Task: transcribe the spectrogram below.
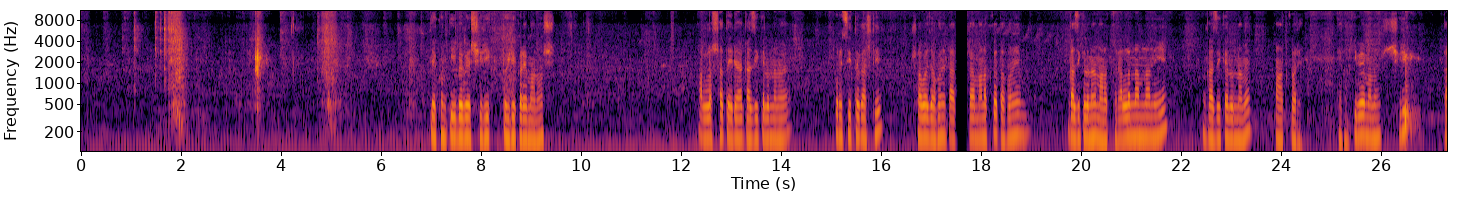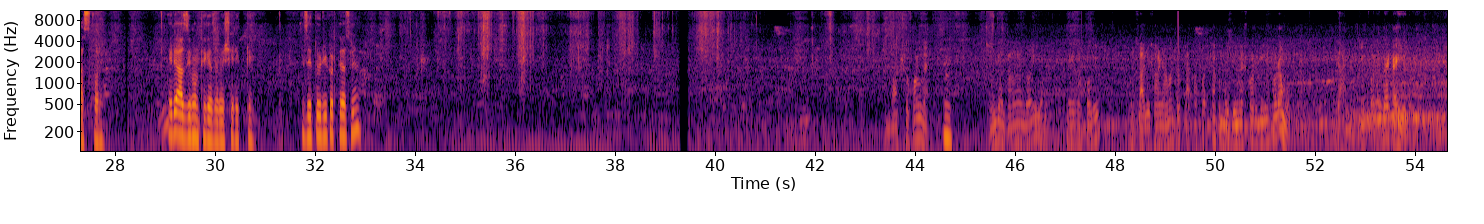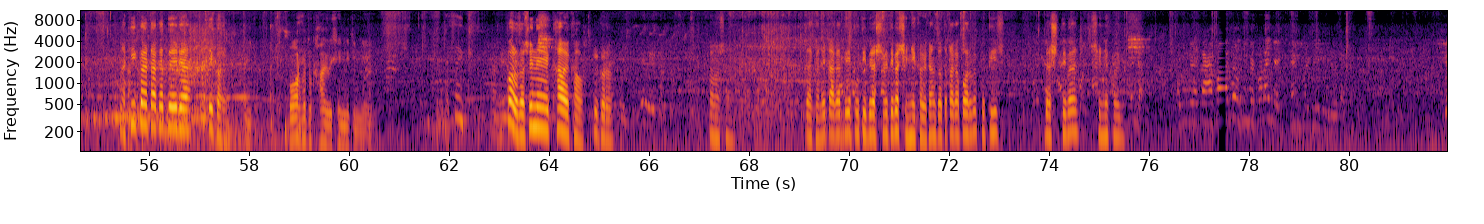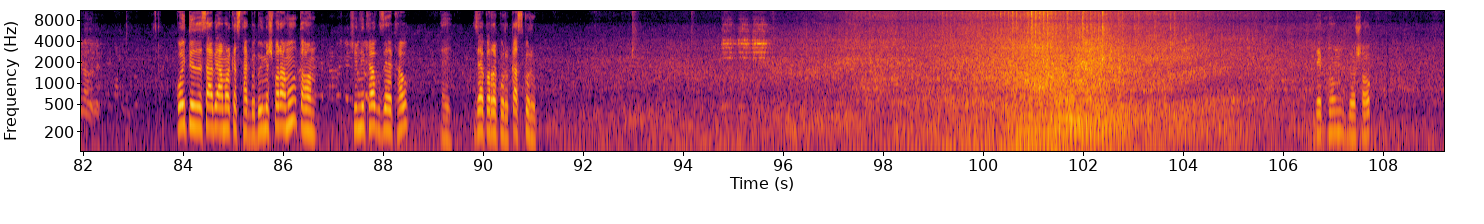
দেখুন কীভাবে শিরিক তৈরি করে মানুষ। আল্লাহর সাথে এটা গাজী কেলো নামে পরিচিত গাছটি। সবাই যখনই টাকা মানত করে, তখনই গাজী কেলো নামে মানত করে। আল্লাহর নাম না নিয়ে গাজী কেলোর নামে মানত করে। দেখুন কীভাবে মানুষ শিরিক কাজ করে। এটা আজীবন থেকে যাবে শিরিকটি। যে তৈরি করতে আছে বাক্স করলে? আমার তো টাকা তুমি দুই মাস পরে দিয়ে সরামো যাই কি করা যায় তাই না কি করে টাকা দিয়ে এটা কি করেন? করবে তো খাওয়াবে সিন্নি টিন্নি করো তো শুনে খাওয়াই খাও কি করো? সমস্যা দেখেন এই টাকা দিয়ে প্রতি বৃহস্পতিবার সিন্নি খাবে। এখানে যত টাকা পড়বে প্রতি বৃহস্পতিবার সিন্নি খাওয়াবে কইতে যে চাবি আমার কাছে থাকবে, দুই মাস পর আমু তখন সিন্নি খাওক, যে খাওক, এই, যা করা করুক, কাজ করুক। দেখুন দর্শক,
